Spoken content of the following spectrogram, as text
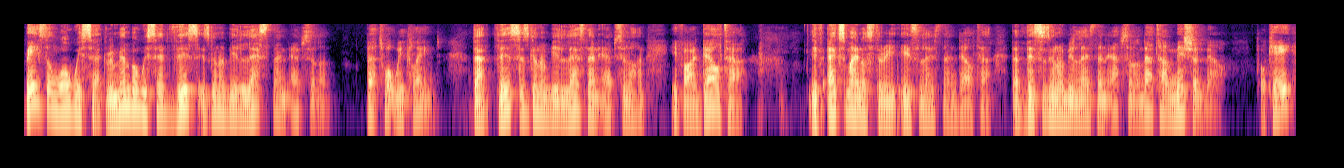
Based on what we said, remember we said this is going to be less than epsilon. That's what we claimed. That this is going to be less than epsilon if our delta, if x minus 3 is less than delta, that this is going to be less than epsilon. That's our mission now. Okay?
